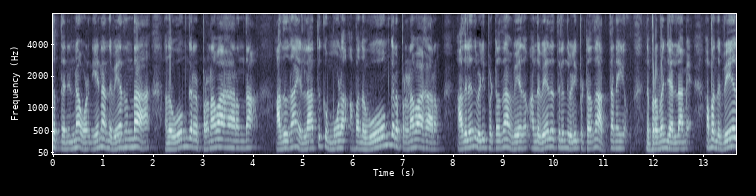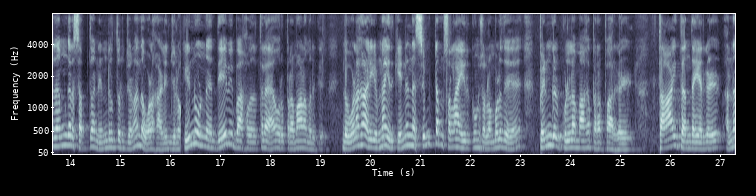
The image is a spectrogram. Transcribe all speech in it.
சப்தம் நின்னா உடஞ்சி ஏன்னா அந்த வேதம்தான் அந்த ஓம்கிற பிரணவாகாரம் தான் அதுதான் எல்லாத்துக்கும் மூலம். அப்போ அந்த ஓம்ங்கிற பிரணவாகாரம் அதுலேருந்து வெளிப்பட்டது தான் வேதம். அந்த வேதத்திலேருந்து வெளிப்பட்டது தான் அத்தனையும். இந்த பிரபஞ்சம் எல்லாமே. அப்போ அந்த வேதம்ங்கிற சப்தம் நின்று தெரிஞ்சோன்னா இந்த உலகம் அழிஞ்சிடும் இன்னொன்று தேவி பாகவதத்தில் ஒரு பிரமாணம் இருக்குது இந்த உலகம் அழியும்னா இதுக்கு என்னென்ன சிம்டம்ஸ் எல்லாம் இருக்குன்னு சொல்லும் பொழுது பெண்கள் குள்ளமாக பிறப்பார்கள். தாய் தந்தையர்கள் அந்த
